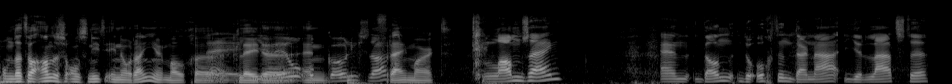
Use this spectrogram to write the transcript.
Omdat we anders ons niet in oranje mogen Nee, je kleden. wil en op Koningsdag vrijmarkt. lam zijn en dan de ochtend daarna je laatste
